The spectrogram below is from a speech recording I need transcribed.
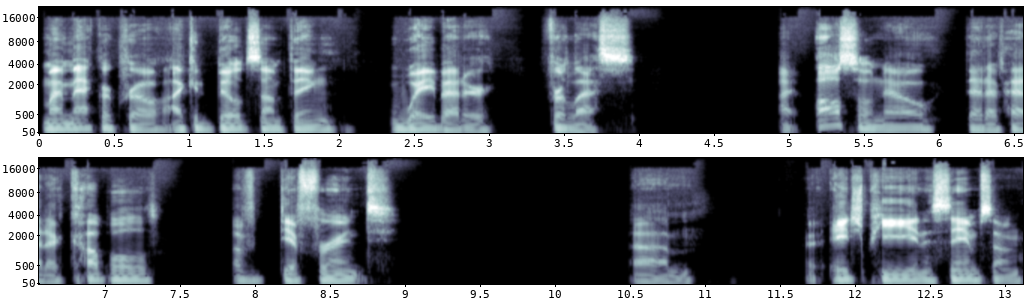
my MacBook Pro, I could build something way better for less. I also know that I've had a couple of different um, HP and a Samsung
